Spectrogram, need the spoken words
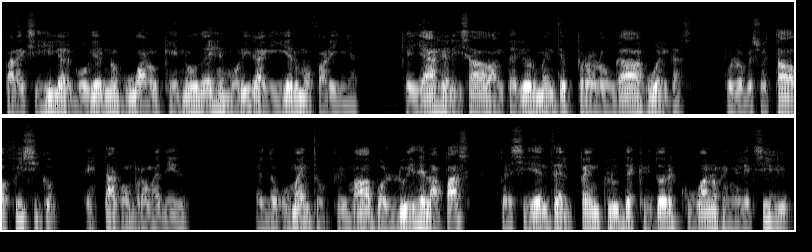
para exigirle al gobierno cubano que no deje morir a Guillermo Fariña, que ya ha realizado anteriormente prolongadas huelgas, por lo que su estado físico está comprometido. El documento, firmado por Luis de la Paz, presidente del PEN Club de Escritores Cubanos en el Exilio,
